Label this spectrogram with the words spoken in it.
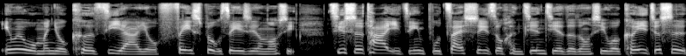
因为我们有科技啊，有 Facebook 这一些东西，其实它已经不再是一种很间接的东西。我可以就是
